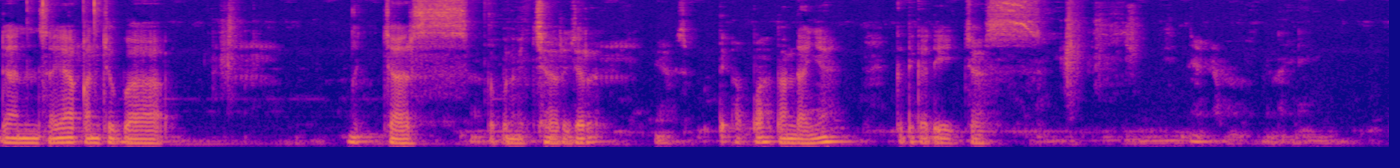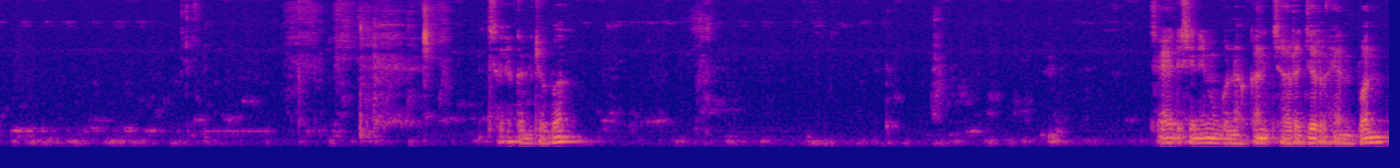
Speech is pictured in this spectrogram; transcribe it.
Dan saya akan coba ngecharge ataupun ngecharger ya seperti apa tandanya ketika di charge. Saya akan coba saya di sini menggunakan charger handphone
